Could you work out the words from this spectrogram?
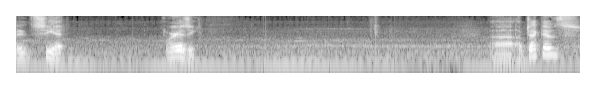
I didn't see it. Where is he? Uh, objectives.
